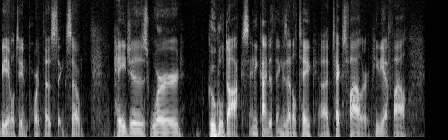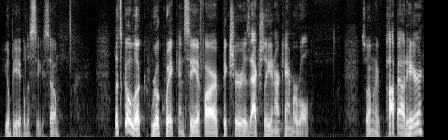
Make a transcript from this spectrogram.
be able to import those things. So Pages, Word, Google Docs, any kind of things that'll take a text file or a PDF file, you'll be able to see. So let's go look real quick and see if our picture is actually in our camera roll. So I'm going to pop out here.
